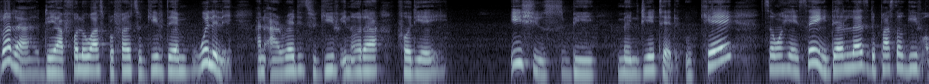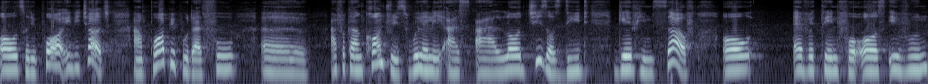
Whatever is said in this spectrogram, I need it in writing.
Rather, their followers prefer to give them willingly and are ready to give in order for their issues be mandated. Okay? Someone here is saying, then let the pastor give all to the poor in the church and poor people that fool uh, African countries willingly as our Lord Jesus did, gave himself all everything for us, even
